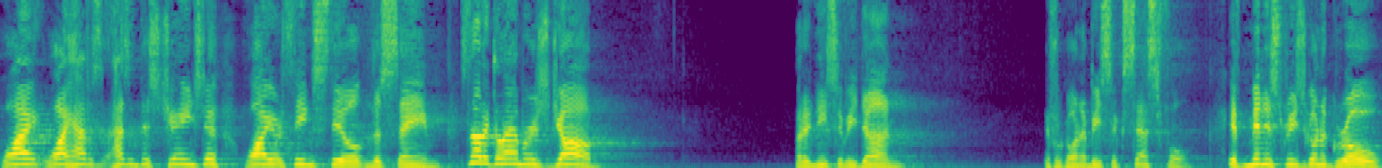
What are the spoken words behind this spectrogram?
Why, why has, hasn't this changed? Why are things still the same? It's not a glamorous job, but it needs to be done if we're going to be successful, if ministry is going to grow.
